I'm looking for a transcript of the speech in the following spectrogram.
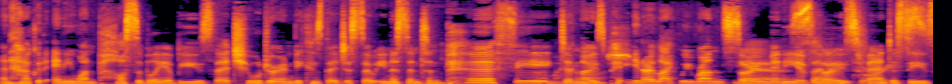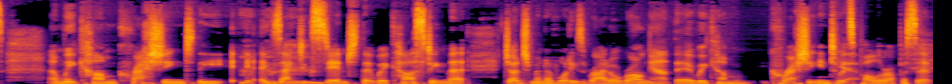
And how could anyone possibly abuse their children because they're just so innocent and Yeah. perfect Oh and those gosh. pe- you know like we run so Yeah, many of so those stories. fantasies and we come crashing to the exact extent that we're casting that judgment of what is right or wrong out there we come crashing into its polar opposite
